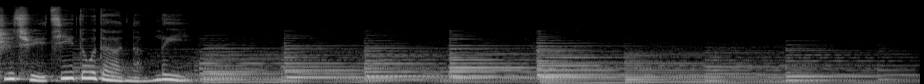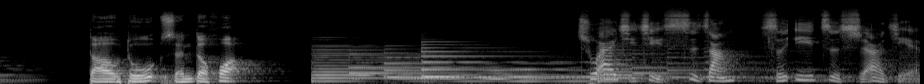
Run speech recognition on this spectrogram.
支取基督的能力。导读神的话，出埃及记四章十一至十二节，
